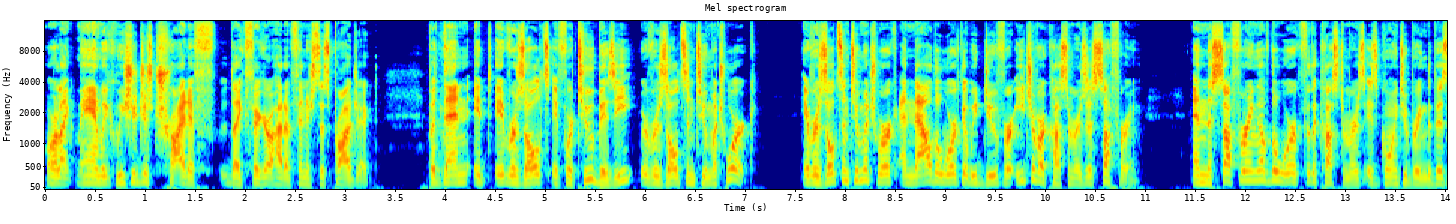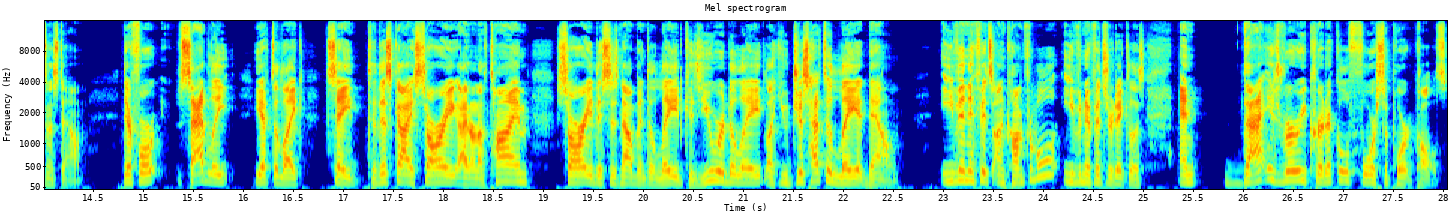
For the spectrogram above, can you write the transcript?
Or like man we, we should just try to f- like figure out how to finish this project. But then it, it results if we're too busy it results in too much work. It results in too much work and now the work that we do for each of our customers is suffering. And the suffering of the work for the customers is going to bring the business down. Therefore sadly you have to like say to this guy, sorry, I don't have time. Sorry, this has now been delayed because you were delayed. Like you just have to lay it down. Even if it's uncomfortable, even if it's ridiculous. And that is very critical for support calls.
